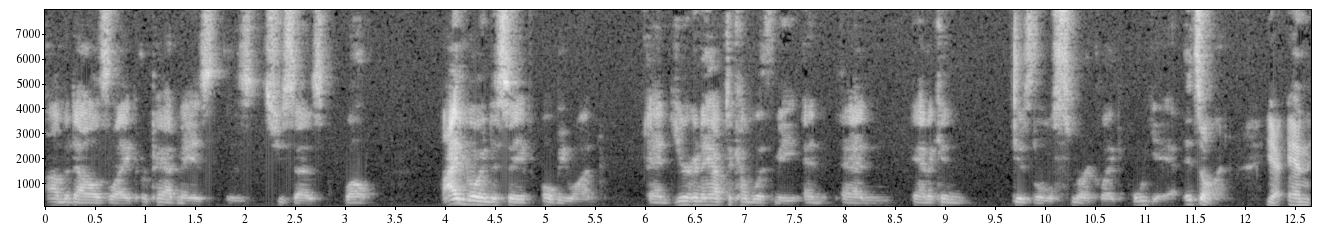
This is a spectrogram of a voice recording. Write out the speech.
Amidala's like or Padme is, is she says, well, I'm going to save Obi Wan, and you're going to have to come with me. And and Anakin gives a little smirk like, oh yeah, it's on. Yeah, and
